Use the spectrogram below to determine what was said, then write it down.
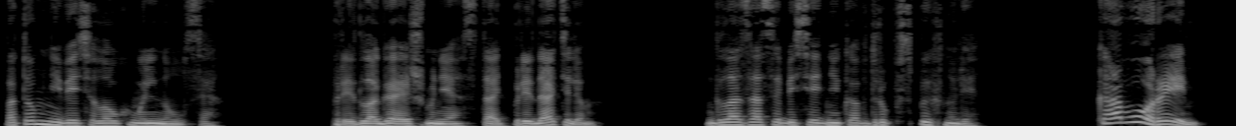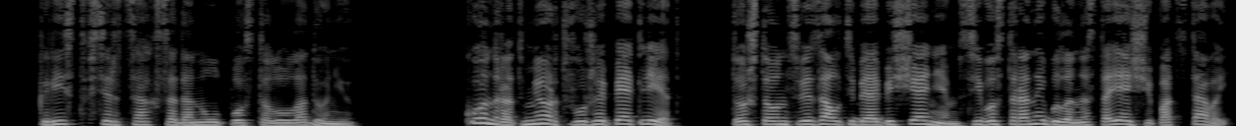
потом невесело ухмыльнулся. «Предлагаешь мне стать предателем?» Глаза собеседника вдруг вспыхнули. «Кого, Рейм?» Крист в сердцах саданул по столу ладонью. «Конрад мертв уже пять лет. То, что он связал тебя обещанием, с его стороны было настоящей подставой.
